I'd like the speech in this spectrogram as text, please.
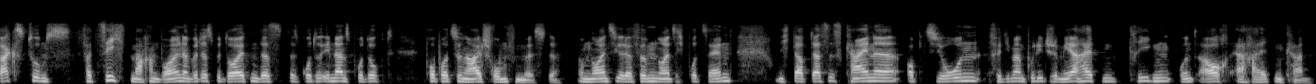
Wachstumsverzicht machen wollen, dann würde das bedeuten, dass das Bruttoinlandsprodukt proportional schrumpfen müsste, um 90 oder 95 Prozent. Und ich glaube, das ist keine Option, für die man politische Mehrheiten kriegen und auch erhalten kann.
